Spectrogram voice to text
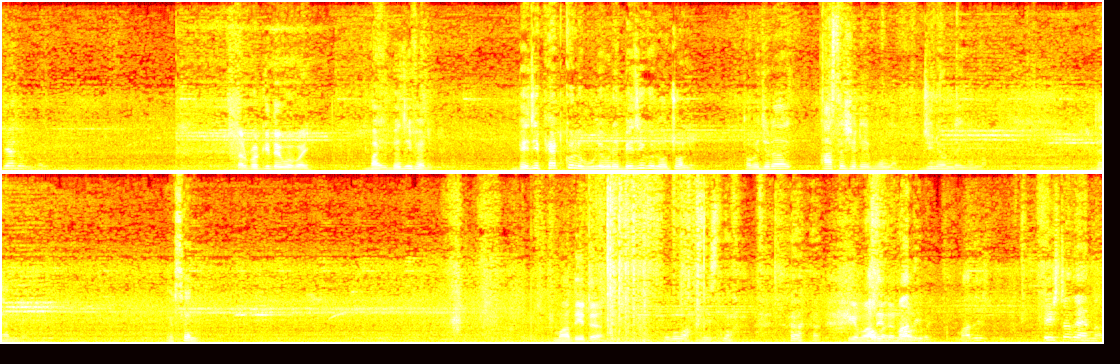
দিয়ে দেবো ভাই। তারপর কি দেখব ভাই? ভাই বেজি ফ্যাট। বেজি ফ্যাট করলে ভুলে ভুলে বেজি করলেও চলে। তবে যেটা আছে সেটাই বললাম জিনিয়নটাই বললাম। দেখেন ভাই দেখছেন? মাদি এটা? ও বাবা না। ঠিক মাদি না মাদি ভাই মাদি পেস্টটা দেখেন না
